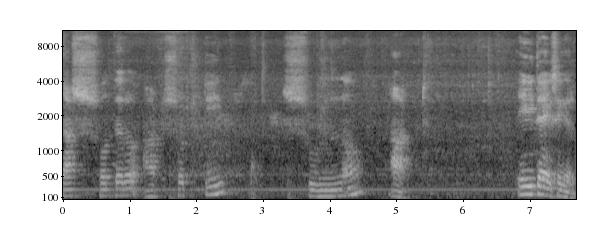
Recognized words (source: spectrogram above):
চার সতেরো, আটষট্টি, শূন্য, আট। এইটা এসে গেল।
